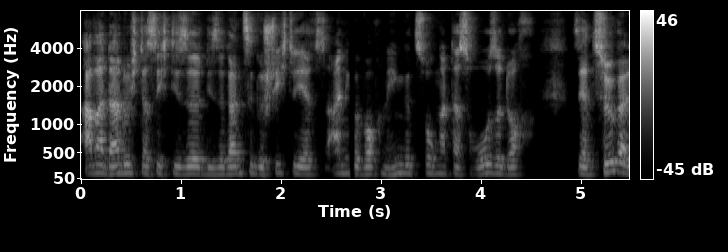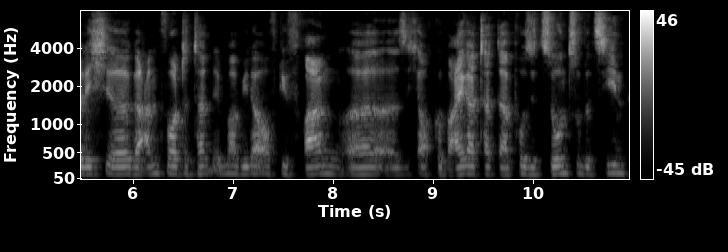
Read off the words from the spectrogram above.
Aber dadurch, dass sich diese, diese ganze Geschichte jetzt einige Wochen hingezogen hat, dass Rose doch sehr zögerlich äh, geantwortet hat, immer wieder auf die Fragen, äh, sich auch geweigert hat, da Position zu beziehen,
